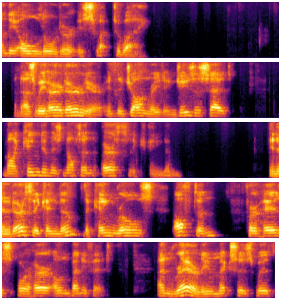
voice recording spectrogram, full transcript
and the old order is swept away. And as we heard earlier in the John reading, Jesus said, my kingdom is not an earthly kingdom. In an earthly kingdom, the king rules often for his or her own benefit and rarely mixes with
